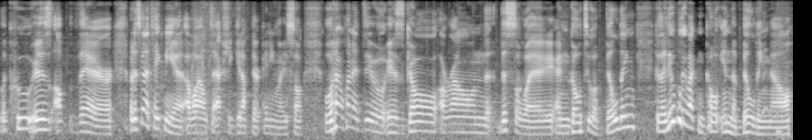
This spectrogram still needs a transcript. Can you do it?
Look who is up there. But it's going to take me a, a, while to actually get up there anyway, so what I want to do is go around this way and go to a building, because I do believe I can go in the building now.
